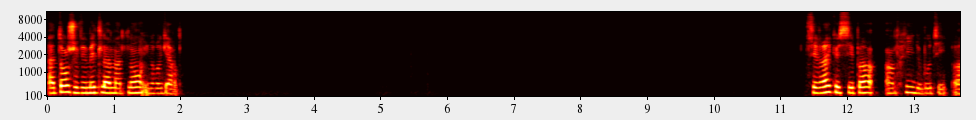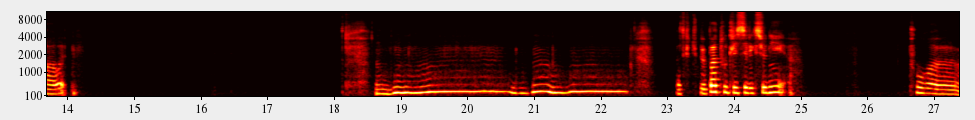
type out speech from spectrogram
Attends, je vais mettre là maintenant une regarde. C'est vrai que c'est pas un prix de beauté. Ah ouais. Parce que tu peux pas toutes les sélectionner pour. euh,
